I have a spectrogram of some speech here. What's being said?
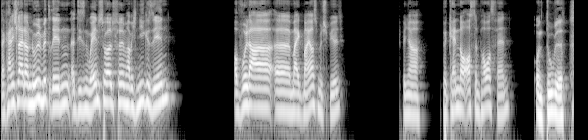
Da kann ich leider null mitreden. Äh, Diesen Wayne's World Film habe ich nie gesehen. Obwohl da äh, Mike Myers mitspielt. Ich bin ja bekennender Austin Powers Fan. Und Double.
